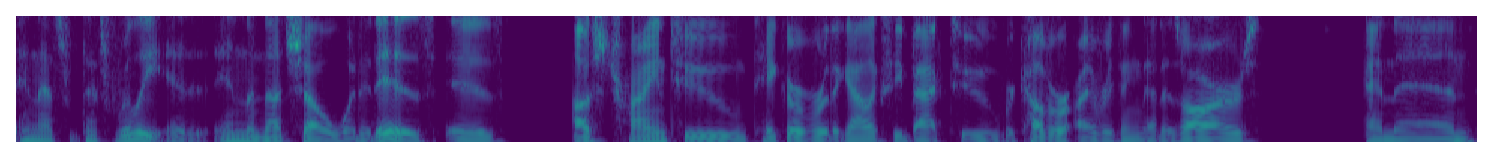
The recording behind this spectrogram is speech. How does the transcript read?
and that's that's really in the nutshell what it is is us trying to take over the galaxy back to recover everything that is ours and then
